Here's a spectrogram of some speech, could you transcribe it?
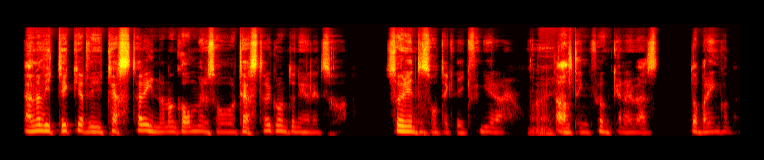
Även om vi tycker att vi testar innan de kommer så, och testar kontinuerligt så, så är det inte så teknik fungerar. Nej. Allting funkar när det väl stoppar in kontakt.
